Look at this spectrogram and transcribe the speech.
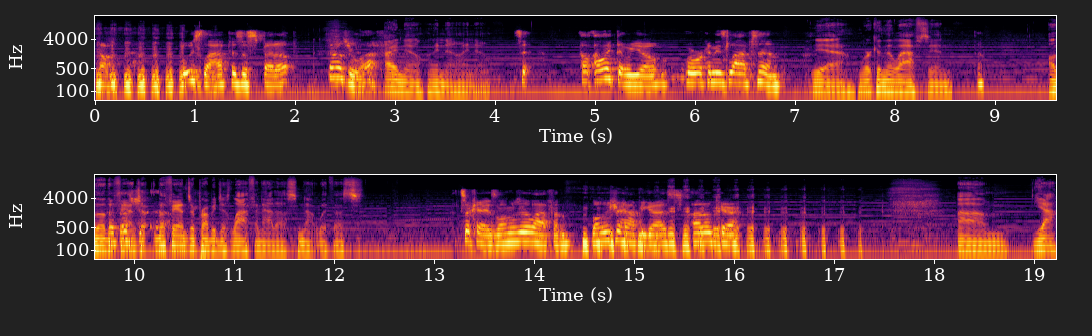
No, Boo's laugh is a sped up Bowser laugh. I know. I know. I know. I, I like that we, you know, we're working these laughs in. Yeah, working the laughs in. Although the That's fans, just- are, the fans are probably just laughing at us, not with us. It's okay as long as you're laughing, as long as you're happy, guys. I don't care. Um, yeah,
